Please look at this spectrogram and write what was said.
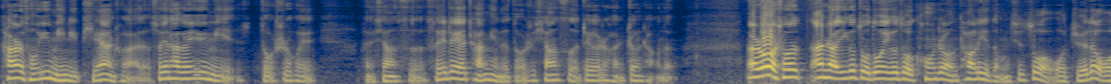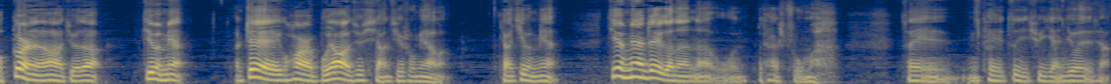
它是从玉米里提炼出来的，所以它跟玉米走势会很相似。所以这些产品的走势相似，这个是很正常的。那如果说按照一个做多一个做空这种套利怎么去做？我觉得我个人啊觉得基本面这一块不要去想技术面了，讲基本面。基本面这个呢，那我不太熟嘛，所以你可以自己去研究一下。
